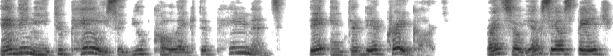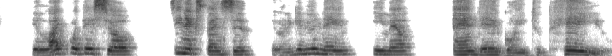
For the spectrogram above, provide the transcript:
Then they need to pay. So you collect the payment. They enter their credit card, right? So you have a sales page. They like what they saw. It's inexpensive. They're going to give you a name, email, and they're going to pay you.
